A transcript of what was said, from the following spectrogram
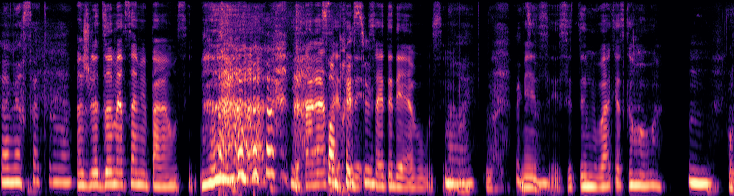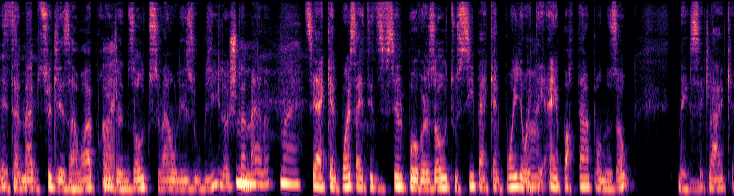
Merci à tout le monde. Ben, Je voulais dire merci à mes parents aussi. mes parents, ça a, été des, précieux. ça a été des héros aussi. ouais. Ouais. Mais c'est émouvant, qu'est-ce qu'on voit? Mm. On est tellement habitués de les avoir proches Ouais. de nous autres que souvent on les oublie, là, justement. là. Ouais. Tu sais, à quel point ça a été difficile pour eux autres aussi, puis à quel point ils ont Ouais. été importants pour nous autres. Mais c'est clair que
